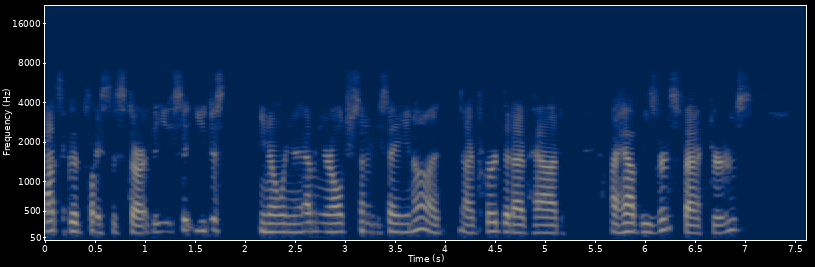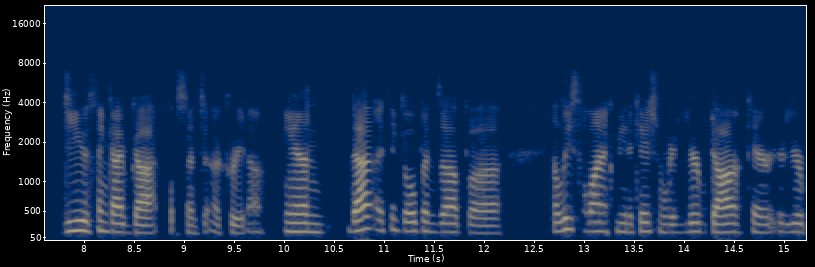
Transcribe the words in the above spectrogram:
that's a good place to start. That you you just you know when you're having your ultrasound, you say, you know, I, I've heard that I've had I have these risk factors. Do you think I've got placenta accreta? And that I think opens up uh, at least a line of communication where your doc or your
